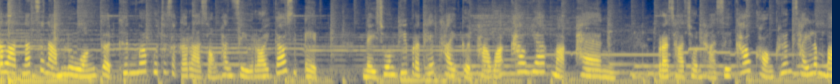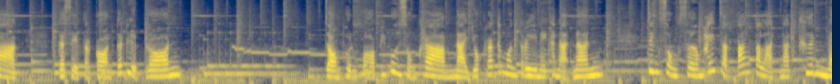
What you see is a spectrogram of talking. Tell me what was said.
ตลาดนัดสนามหลวงเกิดขึ้นเมื่อพุทธศักราช 2491 ในช่วงที่ประเทศไทยเกิดภาวะข้าวยากหมากแพง ประชาชนหาซื้อข้าวของเครื่องใช้ลำบาก เกษตรกรก็เดือดร้อน จอมพลปพิบูลสงคราม นายกรัฐมนตรีในขณะนั้น จึงส่งเสริมให้จัดตั้งตลาดนัดขึ้นใน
